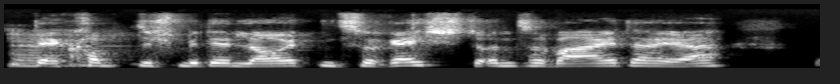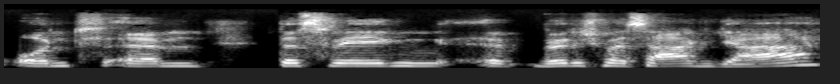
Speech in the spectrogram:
mhm. der kommt nicht mit den Leuten zurecht und so weiter, ja. Und ähm, deswegen äh, würde ich mal sagen, ja,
